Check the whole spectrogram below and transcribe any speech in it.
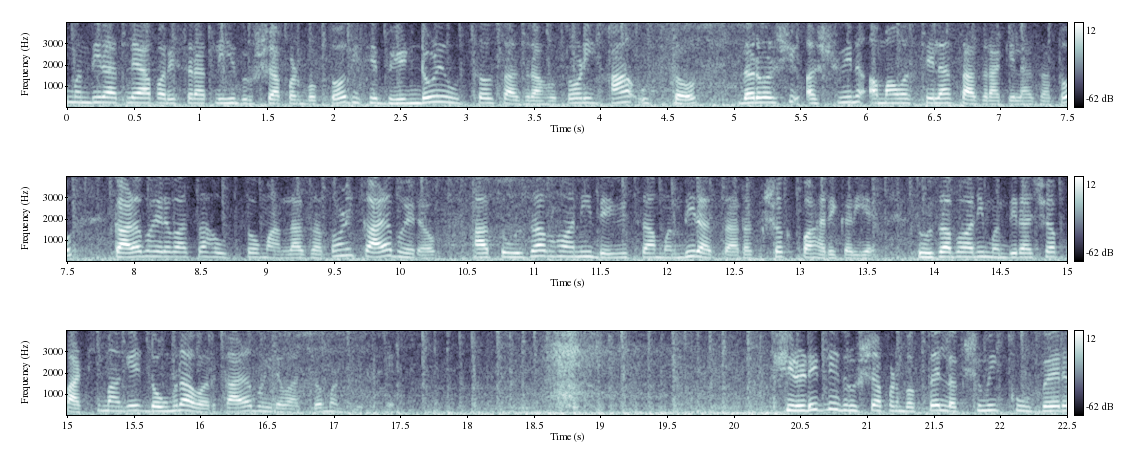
मंदिरातल्या परिसरातली ही दृश्य आपण बघतो. तिथे भेंडोळी उत्सव साजरा होतो आणि हा उत्सव दरवर्षी अश्विन अमावस्येला साजरा केला जातो. काळभैरवाचा हा उत्सव मानला जातो आणि काळभैरव हा तुळजाभवानी देवीचा मंदिराचा रक्षक पहारेकरी आहे. तुळजाभवानी मंदिराच्या पाठीमागे डोंगरावर काळभैरवाचं मंदिर आहे. शिर्डीतली दृश्य आपण बघतोय. लक्ष्मी कुबेर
